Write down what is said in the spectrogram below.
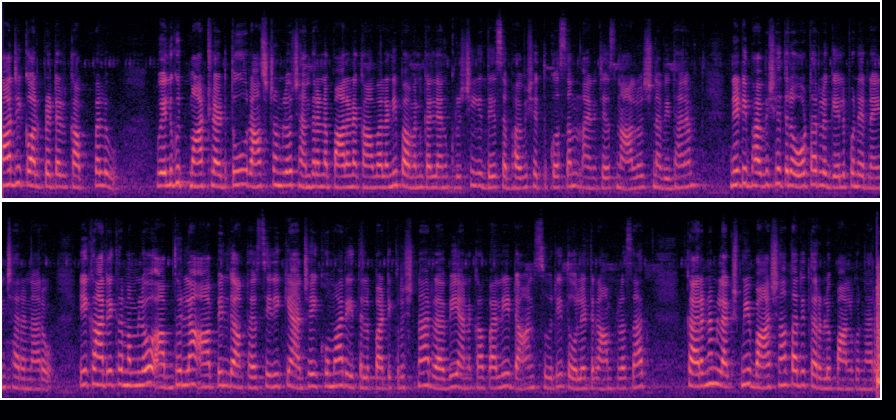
మాజీ కార్పొరేటర్ కప్పలు వెలుగు మాట్లాడుతూ రాష్ట్రంలో చంద్రన పాలన కావాలని పవన్ కళ్యాణ్ కృషి దేశ భవిష్యత్తు కోసం ఆయన చేసిన ఆలోచన విధానం నేటి భవిష్యత్తులో ఓటర్లు గెలుపు నిర్ణయించారన్నారు. ఈ కార్యక్రమంలో అబ్దుల్లా ఆపిల్ డాక్టర్ సిరికి అజయ్ కుమార్ ఈతలపాటి కృష్ణ రవి అనకాపల్లి డాన్ సూరి తోలెటి రాంప్రసాద్ కరణం లక్ష్మి భాష తదితరులు పాల్గొన్నారు.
